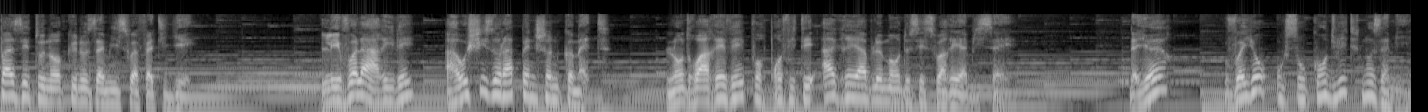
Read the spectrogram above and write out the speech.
pas étonnant que nos amis soient fatigués. Les voilà arrivés à Oshizora Pension Comet, l'endroit rêvé pour profiter agréablement de ces soirées à Bisset. D'ailleurs, voyons où sont conduites nos amies.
